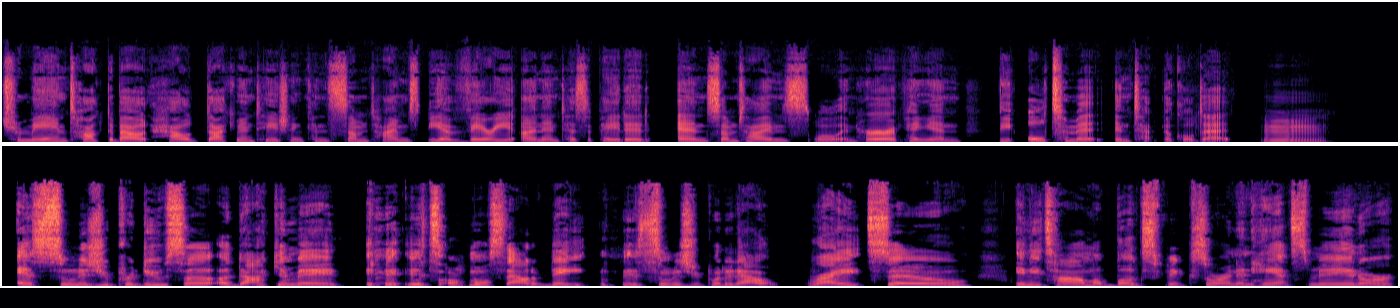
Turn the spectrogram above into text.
Tremaine talked about how documentation can sometimes be a very unanticipated and sometimes, well, in her opinion, the ultimate in technical debt. Mm. As soon as you produce a, a document, it's almost out of date as soon as you put it out, right? So anytime a bug's fix or an enhancement or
